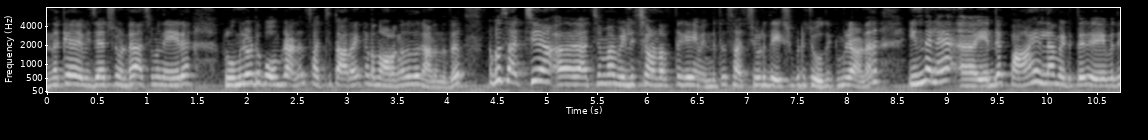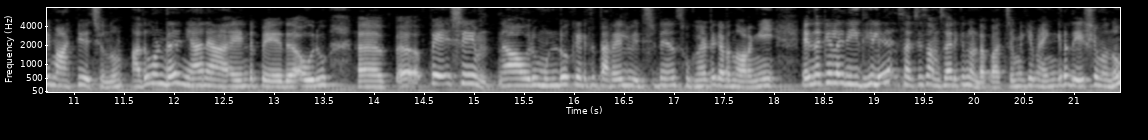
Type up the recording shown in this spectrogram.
എന്നൊക്കെ വിചാരിച്ചുകൊണ്ട് അച്ഛമ്മ നേരെ റൂമിലോട്ട് പോകുമ്പോഴാണ് സച്ചി തറയിൽ കിടന്ന് ഉറങ്ങുന്നത് കാണുന്നത്. അപ്പോൾ സച്ചി അച്ഛമ്മ വിളിച്ചുണർത്തുകയും എന്നിട്ട് സച്ചിയോട് ദേഷ്യപ്പെട്ട് ചോദിക്കുമ്പോഴാണ് ഇന്നലെ എന്റെ പായെല്ലാം എടുത്ത് രേവതി മാറ്റി വെച്ചെന്നും അതുകൊണ്ട് ഞാൻ എന്റെ പേത് ഒരു പേശയും ആ ഒരു മുണ്ടൊക്കെ എടുത്ത് തറയിൽ വിരിച്ചിട്ട് ഞാൻ സുഖമായിട്ട് കിടന്നുറങ്ങി എന്നൊക്കെയുള്ള രീതിയിൽ സച്ചി സംസാരിക്കുന്നുണ്ട്. അപ്പോൾ അച്ഛമ്മയ്ക്ക് ഭയങ്കര ദേഷ്യം വന്നു.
